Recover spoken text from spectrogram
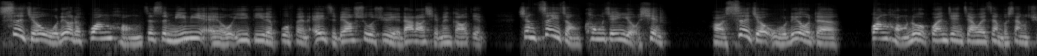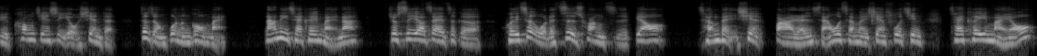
四九五六的光红，这是迷你 LED 的部分，A 指标数据也拉到前面高点。像这种空间有限，好，四九五六的光红，如果关键价位站不上去，空间是有限的，这种不能够买。哪里才可以买呢？就是要在这个回测我的自创指标成本线、法人散户成本线附近才可以买哦。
